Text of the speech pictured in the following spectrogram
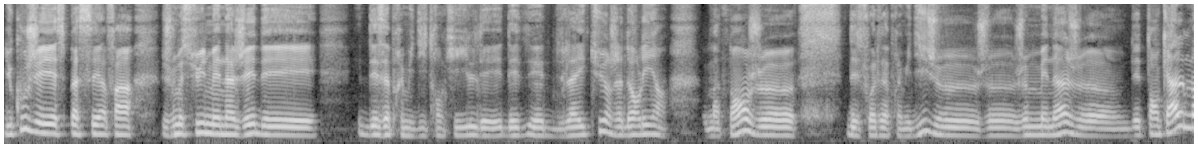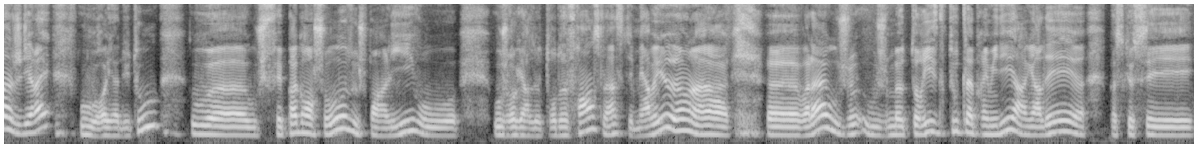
Du coup, j'ai espacé, enfin, je me suis ménagé des, des après-midi tranquilles, des, de la lecture, j'adore lire. Maintenant, je, des fois l'après-midi, je, me ménage euh, des temps calmes, je dirais, ou rien du tout, où, euh, où je fais pas grand-chose, où je prends un livre, où, où je regarde le Tour de France, là, c'était merveilleux, hein, euh, voilà, où je, où je m'autorise toute l'après-midi à regarder, parce que c'est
